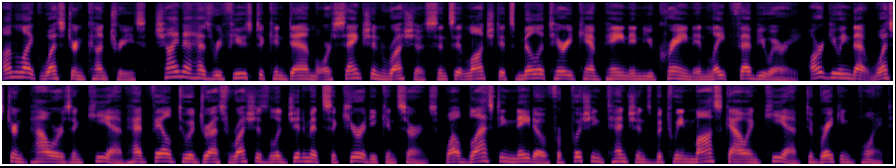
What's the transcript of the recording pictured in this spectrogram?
Unlike Western countries, China has refused to condemn or sanction Russia since it launched its military campaign in Ukraine in late February, arguing that Western powers and Kiev had failed to address Russia's legitimate security concerns, while blasting NATO for pushing tensions between Moscow and Kiev to breaking point.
